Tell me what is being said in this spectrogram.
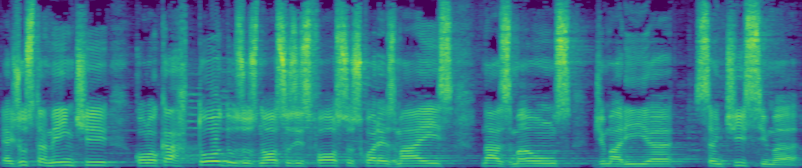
é justamente colocar todos os nossos esforços quaresmais nas mãos de Maria Santíssima,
